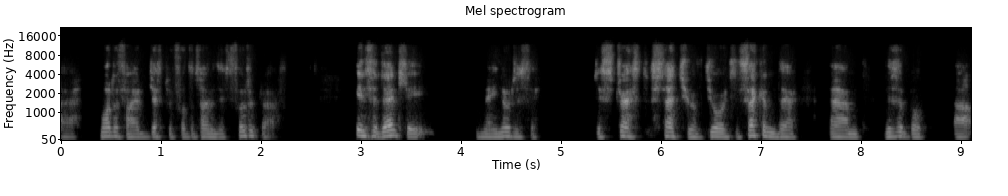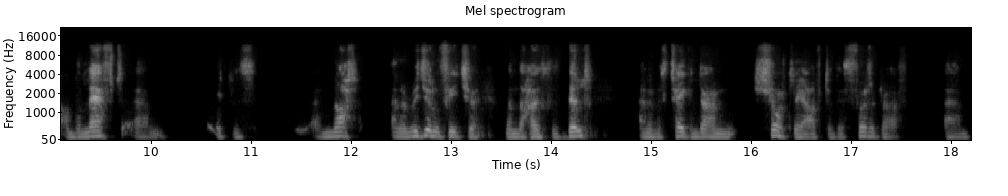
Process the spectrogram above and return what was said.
uh, modified just before the time of this photograph. Incidentally, you may notice a distressed statue of George II there, um, visible uh, on the left. Um, it was uh, not an original feature when the house was built, and it was taken down shortly after this photograph, um,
